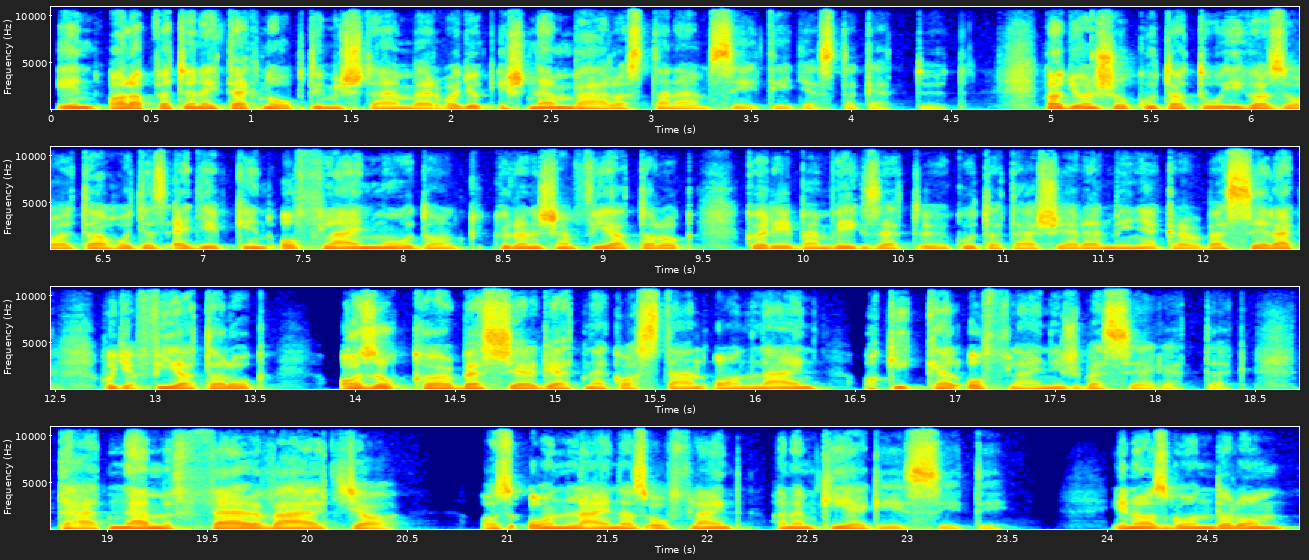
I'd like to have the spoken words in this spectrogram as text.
Én alapvetően egy technooptimista ember vagyok, és nem választanám szét így ezt a kettőt. Nagyon sok kutató igazolta, hogy az egyébként offline módon, különösen fiatalok körében végzett kutatási eredményekről beszélek, hogy a fiatalok azokkal beszélgetnek aztán online, akikkel offline is beszélgettek. Tehát nem felváltja az online az offline-t, hanem kiegészíti. Én azt gondolom,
